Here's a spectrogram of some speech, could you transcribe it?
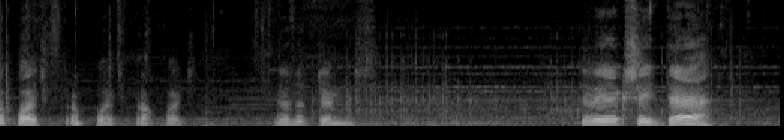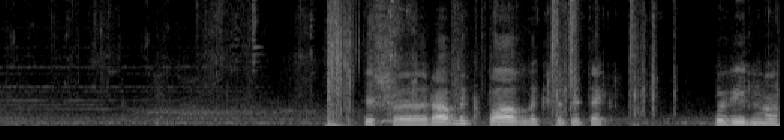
Проходь, проходь, проходь. Не затримуйся. Диви, якщо йде. Ти що, равлик Павлик, що ти так повільно.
